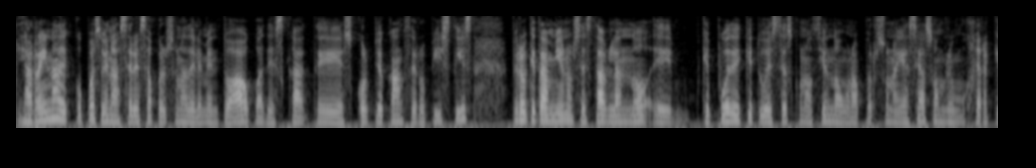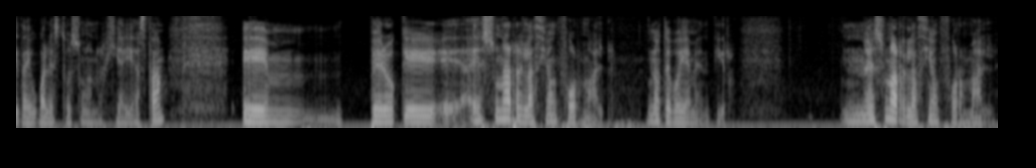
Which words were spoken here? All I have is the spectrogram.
la reina de copas viene a ser esa persona de elemento agua, de, Escorpio, Cáncer o Piscis, pero que también nos está hablando eh, que puede que tú estés conociendo a una persona, ya seas hombre o mujer, aquí da igual, esto es una energía, ya está. Em, pero que eh, es una relación formal, no te voy a mentir. No es una relación formal,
